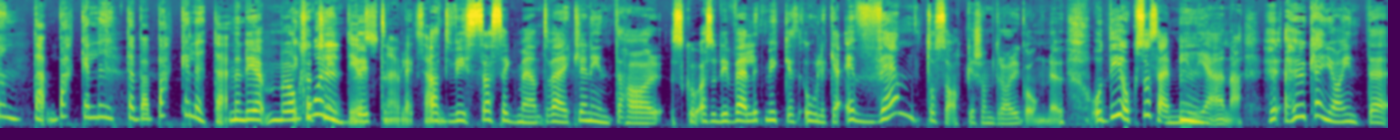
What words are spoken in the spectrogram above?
vänta, backa lite, bara backa lite. Men det är också det tydligt nu. Liksom. att vissa segment verkligen inte har... Alltså det är väldigt mycket olika event och saker som drar igång nu. Och det är också så här min Mm. hjärna. Hur, hur kan jag inte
